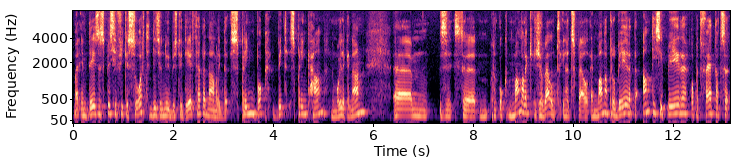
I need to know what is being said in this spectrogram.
Maar in deze specifieke soort die ze nu bestudeerd hebben, namelijk de springbok bitspringhaan, een moeilijke naam, um, is ook mannelijk geweld in het spel. En mannen proberen te anticiperen op het feit dat ze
